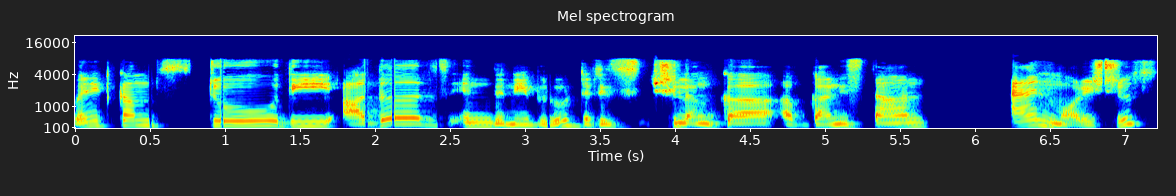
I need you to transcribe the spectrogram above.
When it comes to the others in the neighborhood, that is Sri Lanka, Afghanistan, and Mauritius,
